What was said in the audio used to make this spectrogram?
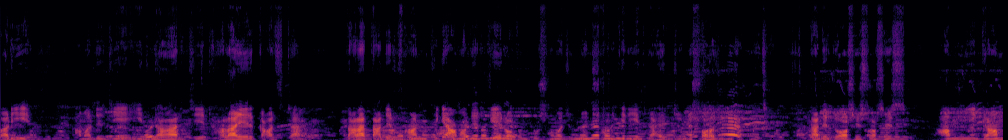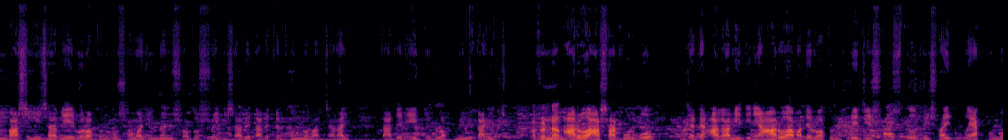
বাড়িয়ে আমাদের যে ঈদগাহার যে ঢালাইয়ের কাজটা, তারা তাদের ফান্ড থেকে আমাদেরকে রতনপুর সমাজ উন্নয়ন সমিতির ঈদগাহের জন্য সহযোগিতা করেছে। তাদেরকে অশেষ অশেষ আমি গ্রামবাসী হিসাবে এবং রতনপুর সমাজ উন্নয়ন সদস্য হিসাবে তাদেরকে ধন্যবাদ জানাই তাদের এই ডেভেলপমেন্ট কাজের জন্য। আপনার নাম? আরও আশা করব যাতে আগামী দিনে আরও আমাদের রতনপুরে যে সমস্ত বিষয়গুলো এখনও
